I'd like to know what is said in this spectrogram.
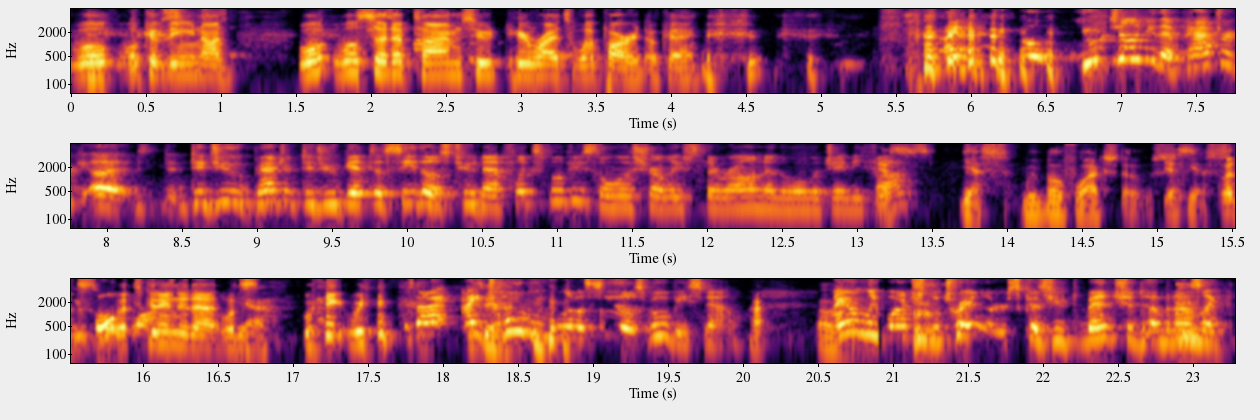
we'll we'll convene on. We'll we'll set up times who who writes what part. Okay. I, oh, you were telling me that Patrick. Uh, did you, Patrick? Did you get to see those two Netflix movies? The one with Charlize Theron and the one with Jamie Yes. Foxx. Yes, we both watched those. Yes. Yes. Let's let's get into that. Let's Yeah. we, we 'Cause I, I Yeah. totally want to see those movies now. Oh, I only watched the trailers because you mentioned them, and I was like,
